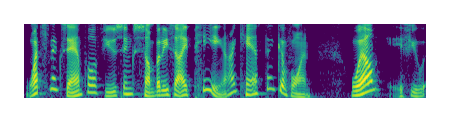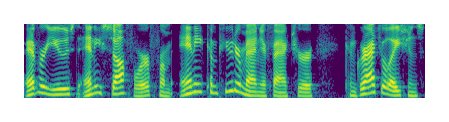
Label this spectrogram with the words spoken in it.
What's an example of using somebody's IP? I can't think of one. Well, if you ever used any software from any computer manufacturer, congratulations.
